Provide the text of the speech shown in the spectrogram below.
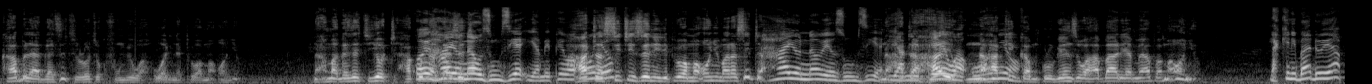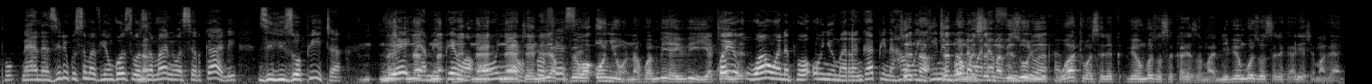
kabla ya gazeti lolote kufungiwa huwa linapewa maonyo, na magazeti yote kwa hakuna hiyo hayo nayo nayozungumzia yamepewa onyo. hata Citizen ilipewa maonyo mara sita, hayo nayoyazungumzia na yamepewa onyo na hakika mkurugenzi wa habari amewapa maonyo. lakini bado yapo na yanazidi kusema viongozi wa Na- zamani wa serikali zilizopita ye yamepewa onyo na yataendelea kupewa onyo. Nakwambia hivi, kwa hiyo wao wanapewa onyo mara ngapi na hao wengine mbona wanasema vizuri watu wa serikali viongozi wa serikali ya zamani ni viongozi wa serikali ya chama gani?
